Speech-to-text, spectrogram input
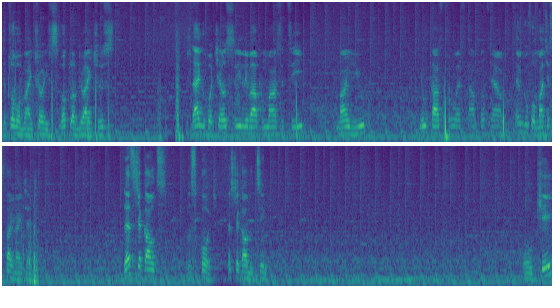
the club of my choice. What club do I choose? Should I go for Chelsea, Liverpool, Man City, Man U, Newcastle, West Ham, Tottenham? Let me go for Manchester United. Let's check out the squad. Let's check out the team. Okay,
